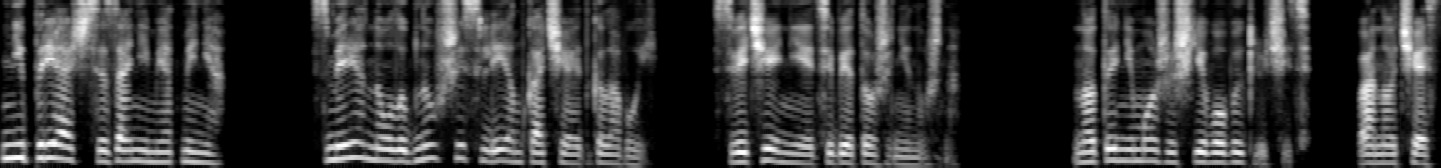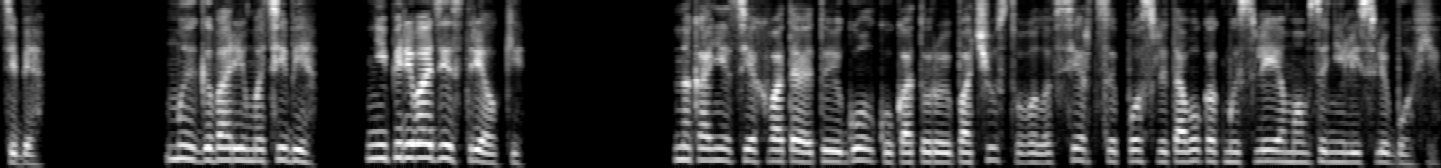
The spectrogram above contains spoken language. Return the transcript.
Не прячься за ними от меня. Смиренно улыбнувшись, Лем качает головой. «Свечение тебе тоже не нужно. Но ты не можешь его выключить. Оно часть тебя. Мы говорим о тебе. Не переводи стрелки». Наконец я хватаю эту иголку, которую почувствовала в сердце после того, как мы с Лемом занялись любовью.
